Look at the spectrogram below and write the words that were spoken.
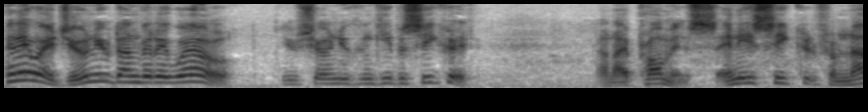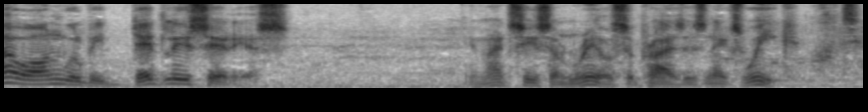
Anyway, June, you've done very well. You've shown you can keep a secret. And I promise, any secret from now on will be deadly serious. You might see some real surprises next week. What?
